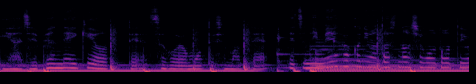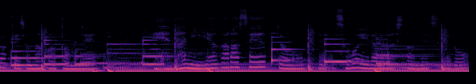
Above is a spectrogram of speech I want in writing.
いや自分で行けよってすごい思ってしまって別に明確に私の仕事っていうわけじゃなかったのでえー、何嫌がらせって思ってすごいイライラしたんですけど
